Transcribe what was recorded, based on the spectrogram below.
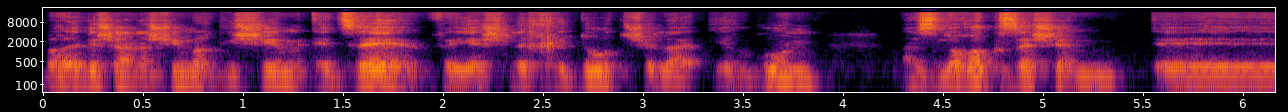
ברגע שאנשים מרגישים את זה ויש לכידות של הארגון, אז לא רק זה שהם אה,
